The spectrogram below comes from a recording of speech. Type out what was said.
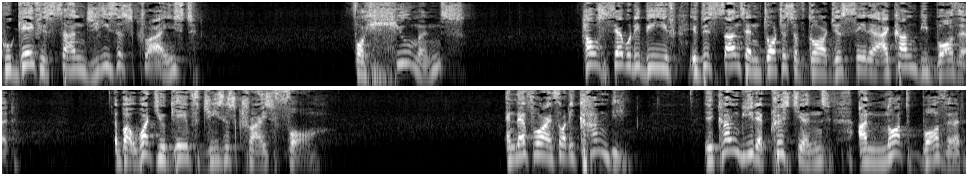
who gave his son Jesus Christ for humans, how sad would it be if, if these sons and daughters of God just say that I can't be bothered about what you gave Jesus Christ for? And therefore I thought it can't be. It can't be that Christians are not bothered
